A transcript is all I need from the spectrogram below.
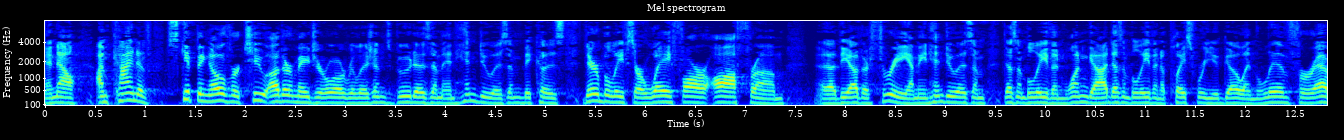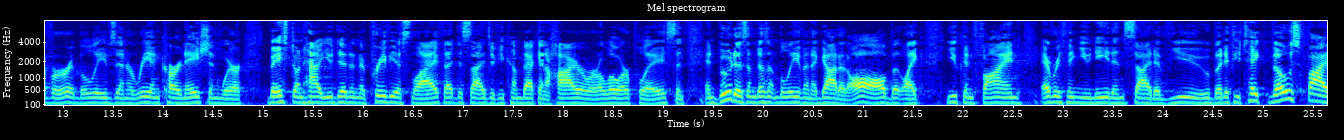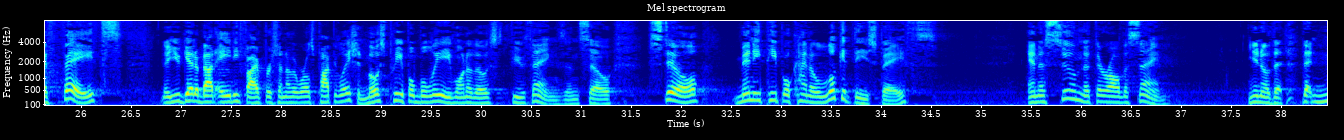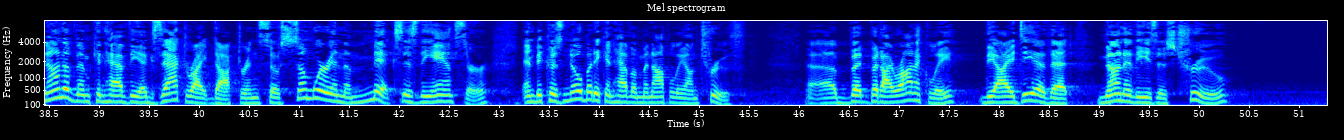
And now I'm kind of skipping over two other major world religions, Buddhism and Hinduism, because their beliefs are way far off from uh, the other three. I mean, Hinduism doesn't believe in one God, doesn't believe in a place where you go and live forever. It believes in a reincarnation where, based on how you did in a previous life, that decides if you come back in a higher or a lower place. And, and Buddhism doesn't believe in a God at all, but like you can find everything you need inside of you. But if you take those five faiths, now, you get about 85% of the world's population. Most people believe one of those few things. And so, still, many people kind of look at these faiths and assume that they're all the same. you know, that, that none of them can have the exact right doctrine, so somewhere in the mix is the answer, and because nobody can have a monopoly on truth. Uh, but, but ironically, the idea that none of these is true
